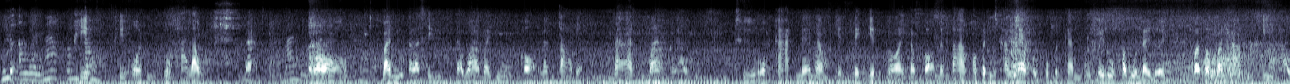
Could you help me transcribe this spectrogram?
อุ้ยอร่อยมากต้มพี่ยพี่อ้นลูกค้าเรานะำบ้านอยู่ก็บ้านอยู่กาลสินธุ์แต่ว่ามาอยู่เกาะลันตาเนี่ยนานมากแล้ว ถือโอกาสแนะนำเก็ดเล็กเก็ดน้อยกับเกาะลันตาเพราะเป็นครั้งแรกของผมเหมือนกันผมไม่รู้ข้อมูลอะไรเลย ก็ต้องมาถามพี่เขา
